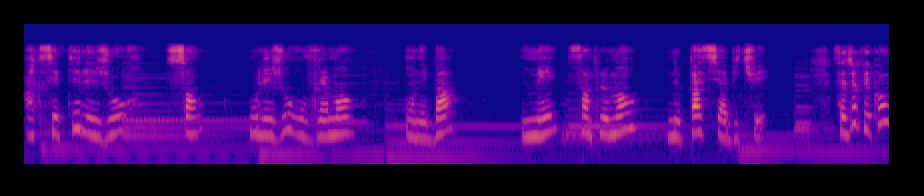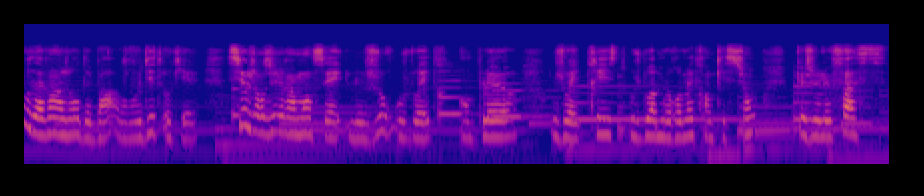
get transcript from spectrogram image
accepter les jours sans ou les jours où vraiment on est bas, mais simplement ne pas s'y habituer. C'est-à-dire que quand vous avez un jour de bas, vous vous dites, ok, si aujourd'hui vraiment c'est le jour où je dois être en pleurs, où je dois être triste, où je dois me remettre en question, que je le fasse,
